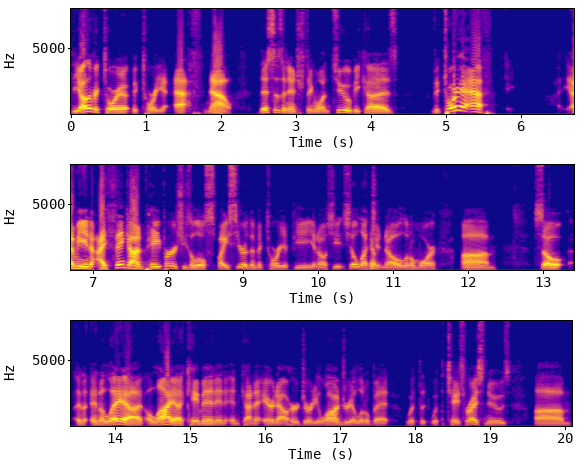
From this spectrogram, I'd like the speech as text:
the other Victoria, Victoria F. Now, this is an interesting one too because Victoria F. I mean, I think on paper she's a little spicier than Victoria P. You know, she she'll let Yep. you know a little more. Um, so and, and Alayah, Elia came in and, and kind of aired out her dirty laundry a little bit with the with the Chase Rice news. Um,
